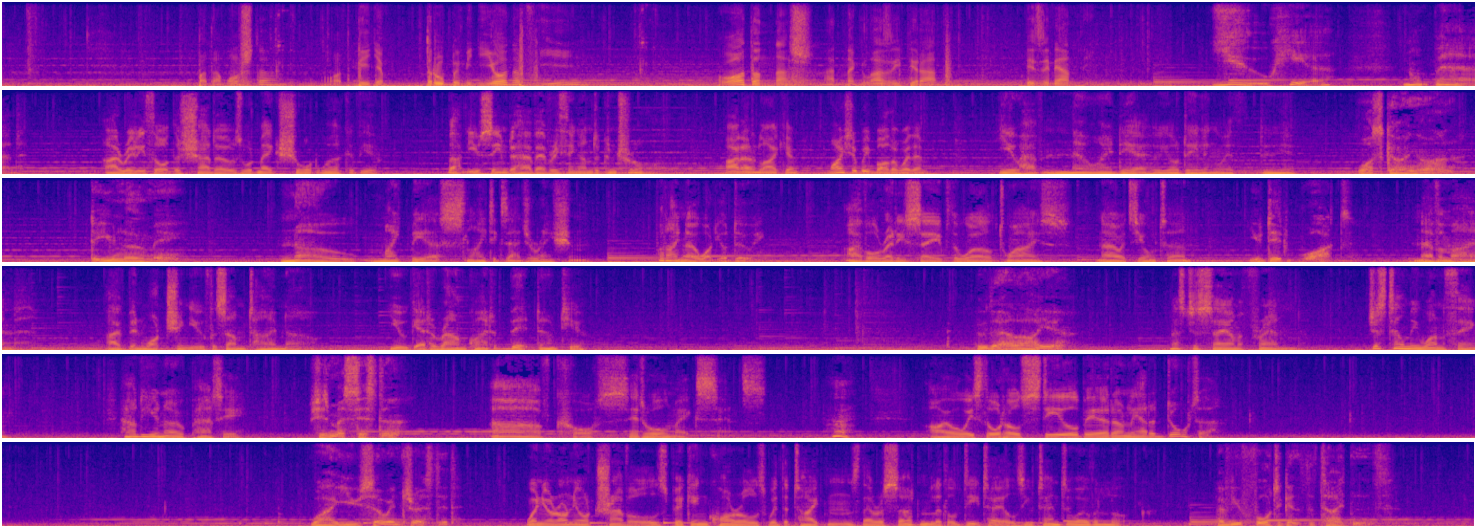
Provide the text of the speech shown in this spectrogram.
Потому что, вот видим трупы миньонов и... Вот он наш одноглазый пират. Безымянный. You here? Not bad. I really thought the shadows would make short work of you. But you seem to have everything under control. I don't like him. Why should we bother with him? You have no idea who you're dealing with, do you? What's going on? Do you know me? No might be a slight exaggeration. But I know what you're doing. I've already saved the world twice. Now it's your turn. You did what? Never mind. I've been watching you for some time now. You get around quite a bit, don't you? Who the hell are you? Let's just say I'm a friend. Just tell me one thing. How do you know Patty? She's my sister. Ah, of course. It all makes sense. Huh. I always thought old Steelbeard only had a daughter. Why are you so interested? When you're on your travels picking quarrels with the Titans, there are certain little details you tend to overlook. Have you fought against the Titans?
